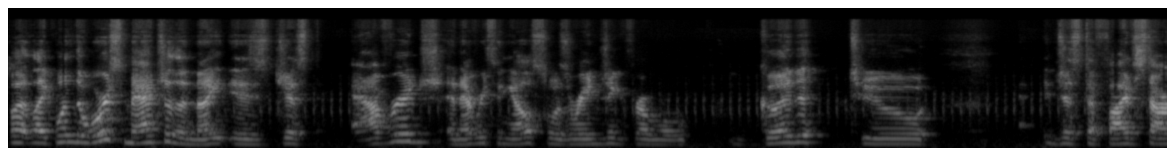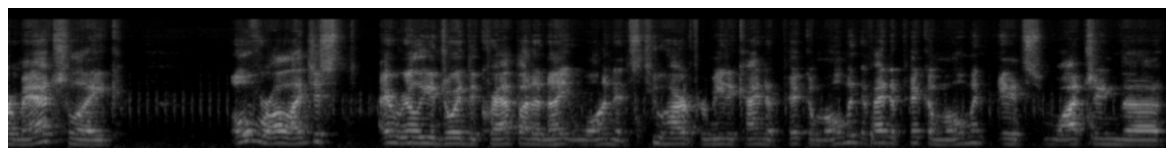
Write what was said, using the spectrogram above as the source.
But like when the worst match of the night is just average and everything else was ranging from good to just a five star match, like overall, I just I really enjoyed the crap out of night one. It's too hard for me to kind of pick a moment. If I had to pick a moment, it's watching the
